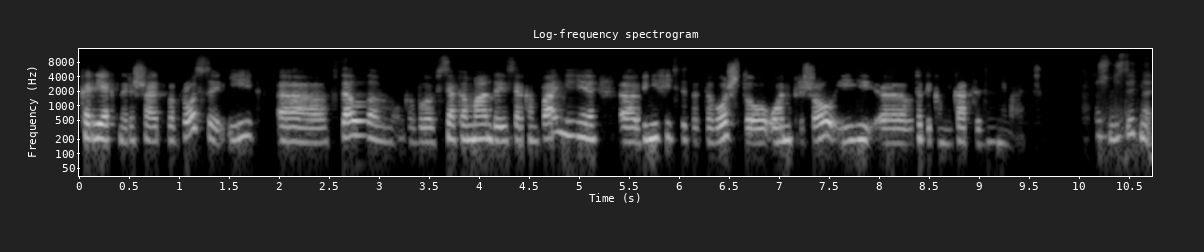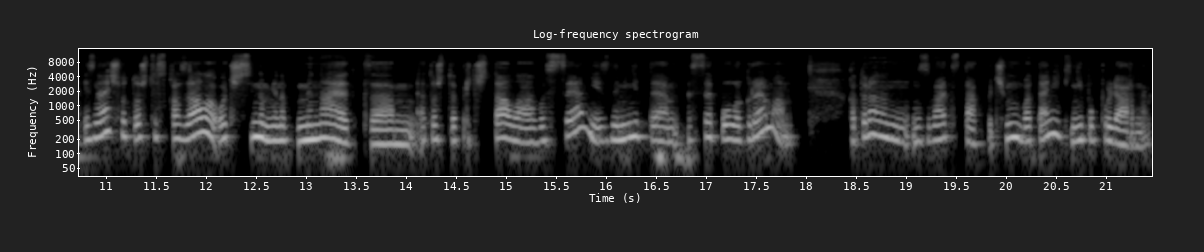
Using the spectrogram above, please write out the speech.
корректно решает вопросы и в целом как бы вся команда и вся компания э, бенефитит от того, что он пришел и э, вот этой коммуникацией занимается. Слушай, действительно, и знаешь, вот то, что сказала, очень сильно мне напоминает э, то, что я прочитала в эссе, есть знаменитое эссе Пола Грэма, которое называется так «Почему ботаники не популярны?».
